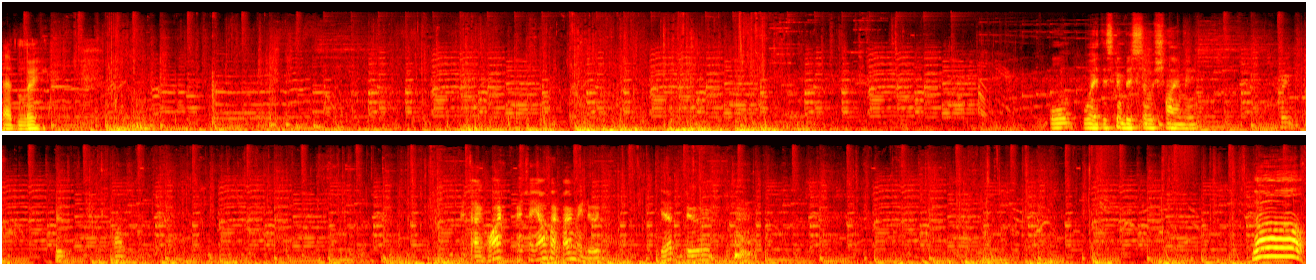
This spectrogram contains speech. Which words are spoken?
Deadly. Oh, wait, this is gonna be so slimy. What? It's like what? It's a young by me, dude. Yep, dude. no!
